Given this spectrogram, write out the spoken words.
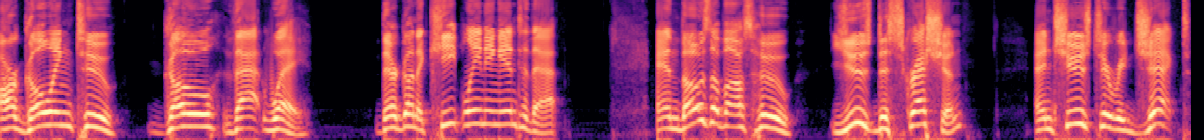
are going to go that way. They're going to keep leaning into that. And those of us who use discretion and choose to reject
